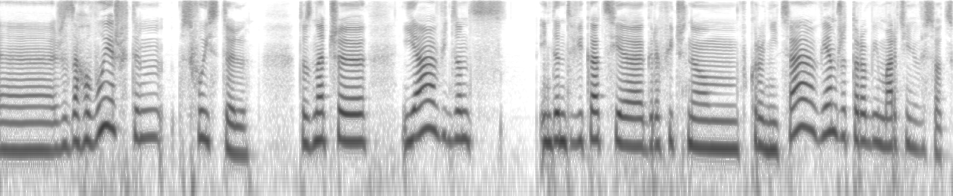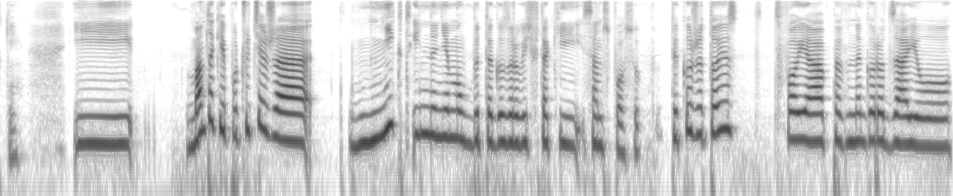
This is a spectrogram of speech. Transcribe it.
e, że zachowujesz w tym swój styl. To znaczy, ja widząc identyfikację graficzną w Kronice, wiem, że to robi Marcin Wysocki. I mam takie poczucie, że nikt inny nie mógłby tego zrobić w taki sam sposób. Tylko, że to jest twoja pewnego rodzaju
